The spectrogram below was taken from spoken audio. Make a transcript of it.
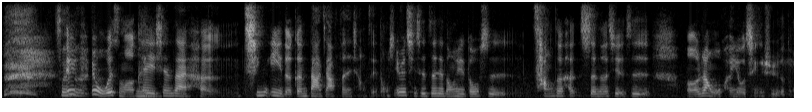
因为，因为我为什么可以现在很。轻易的跟大家分享这些东西，因为其实这些东西都是藏得很深，而且是呃让我很有情绪的东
